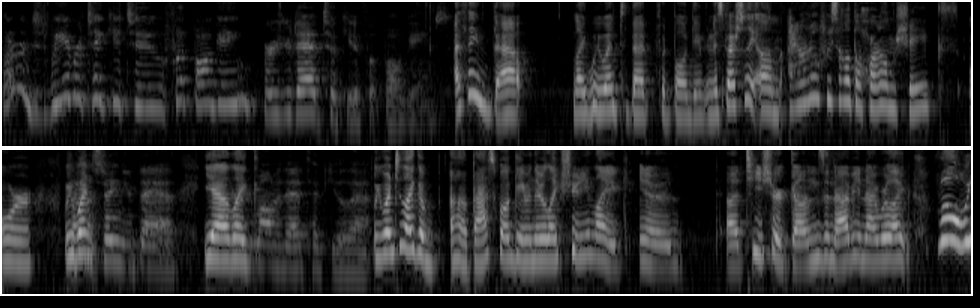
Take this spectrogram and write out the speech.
but I don't did we ever take you to football game, or your dad took you to football games? I think that, like, we went to that football game, and especially um, I don't know if we saw the Harlem Shakes or we that went. must your dad. Yeah, Your like mom and dad took you to that. we went to like a, a basketball game, and they're like shooting like you know, uh, t-shirt guns, and Abby and I were like, "Well, we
